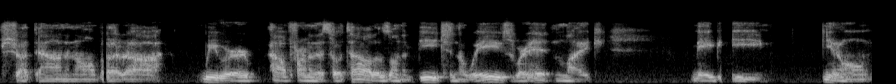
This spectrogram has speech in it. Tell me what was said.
shut down and all but uh we were out front of this hotel that was on the beach and the waves were hitting like maybe you know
